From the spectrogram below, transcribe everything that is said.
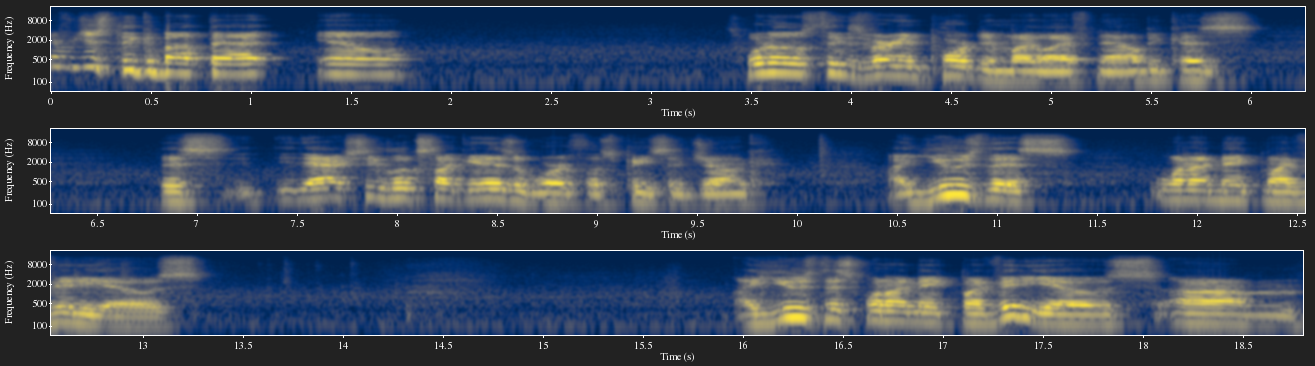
Ever just think about that? You know, it's one of those things very important in my life now because this, it actually looks like it is a worthless piece of junk. I use this when I make my videos. I use this when I make my videos. Um,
